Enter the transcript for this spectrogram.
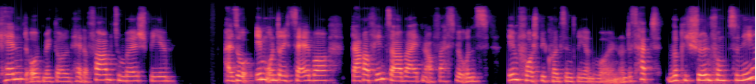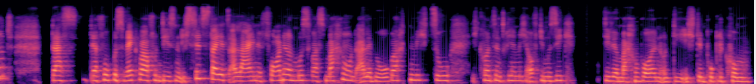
kennt. Old MacDonald had a farm zum Beispiel. Also im Unterricht selber darauf hinzuarbeiten, auf was wir uns im Vorspiel konzentrieren wollen. Und es hat wirklich schön funktioniert, dass der Fokus weg war von diesem, ich sitze da jetzt alleine vorne und muss was machen und alle beobachten mich zu, ich konzentriere mich auf die Musik, die wir machen wollen und die ich dem Publikum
